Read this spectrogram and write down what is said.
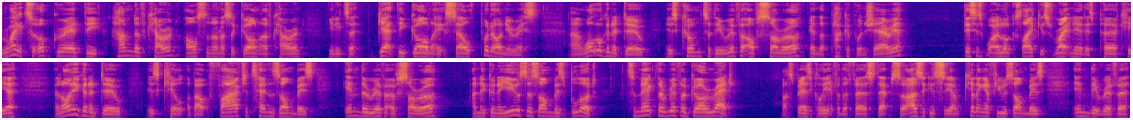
Right, to upgrade the Hand of Charon, also known as the Gauntlet of Charon, you need to get the gauntlet itself, put it on your wrist, and what we're going to do is come to the River of Sorrow in the Pack-a-Punch area. This is what it looks like, it's right near this perk here, and all you're going to do is kill about 5 to 10 zombies in the River of Sorrow, and you're going to use the zombies' blood to make the river go red. That's basically it for the first step. So as you can see, I'm killing a few zombies in the river.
